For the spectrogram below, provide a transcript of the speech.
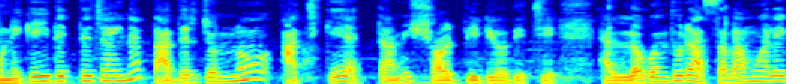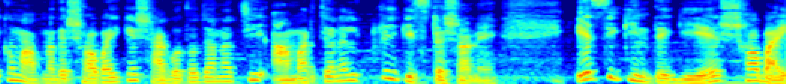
অনেকেই দেখতে চাই না। তাদের জন্য আজকে একটা আমি শর্ট ভিডিও দিচ্ছি। হ্যালো বন্ধুরা, আসসালামু আলাইকুম। আপনাদের সবাইকে স্বাগত জানাচ্ছি আমার চ্যানেল ট্রিক স্টেশনে। এসি কিনতে গিয়ে সবাই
